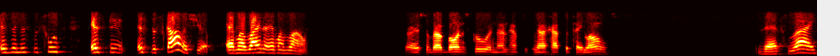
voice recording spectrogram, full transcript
isn't it? The swoops. It's the it's the scholarship. Am I right or am I wrong? Right. It's about going to school and not have to not have to pay loans. That's right.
